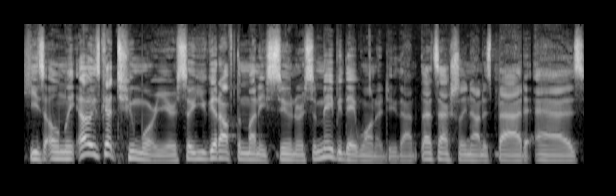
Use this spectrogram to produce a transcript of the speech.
he's only oh he's got two more years so you get off the money sooner so maybe they want to do that that's actually not as bad as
